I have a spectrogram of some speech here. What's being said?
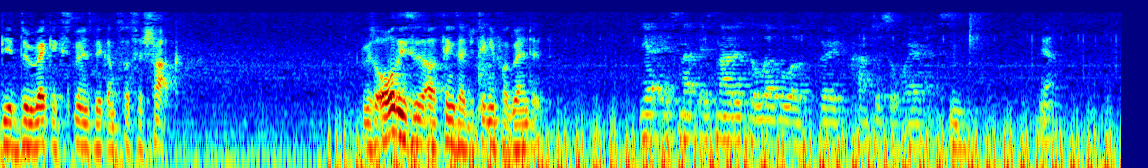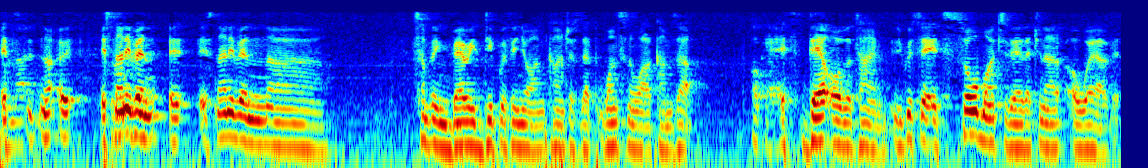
the direct experience becomes such a shock. Because all these are things that you're taking for granted. Yeah, it's not it's not at the level of very conscious awareness. Mm. Yeah, it's not, not, it's not even it, it's not even uh, something very deep within your unconscious that once in a while comes up. Okay. It's there all the time. You could say it's so much there that you're not aware of it,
